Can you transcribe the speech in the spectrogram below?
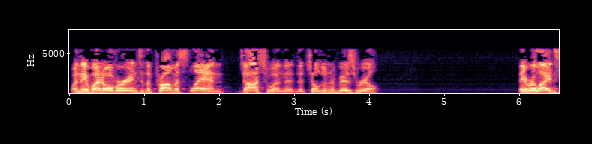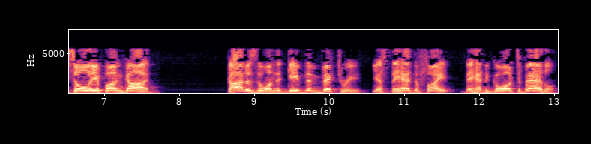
When they went over into the promised land, Joshua and the, the children of Israel, they relied solely upon God. God is the one that gave them victory. Yes, they had to fight. They had to go out to battle.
